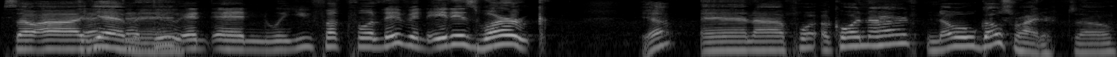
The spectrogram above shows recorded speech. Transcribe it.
So, uh, That- yeah, that man. dude. And, and when you fuck for a living, it is work. Yep. And, uh, for, according to her, no ghostwriter. So,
